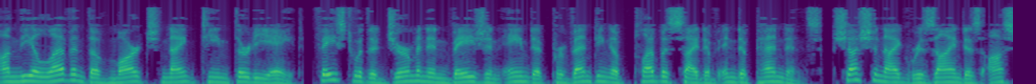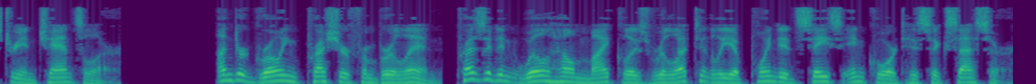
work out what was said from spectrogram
On the 11th of March 1938, faced with a German invasion aimed at preventing a plebiscite of independence, Schuschnigg resigned as Austrian Chancellor. Under growing pressure from Berlin, President Wilhelm Miklas reluctantly appointed Seyss-Inquart his successor.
